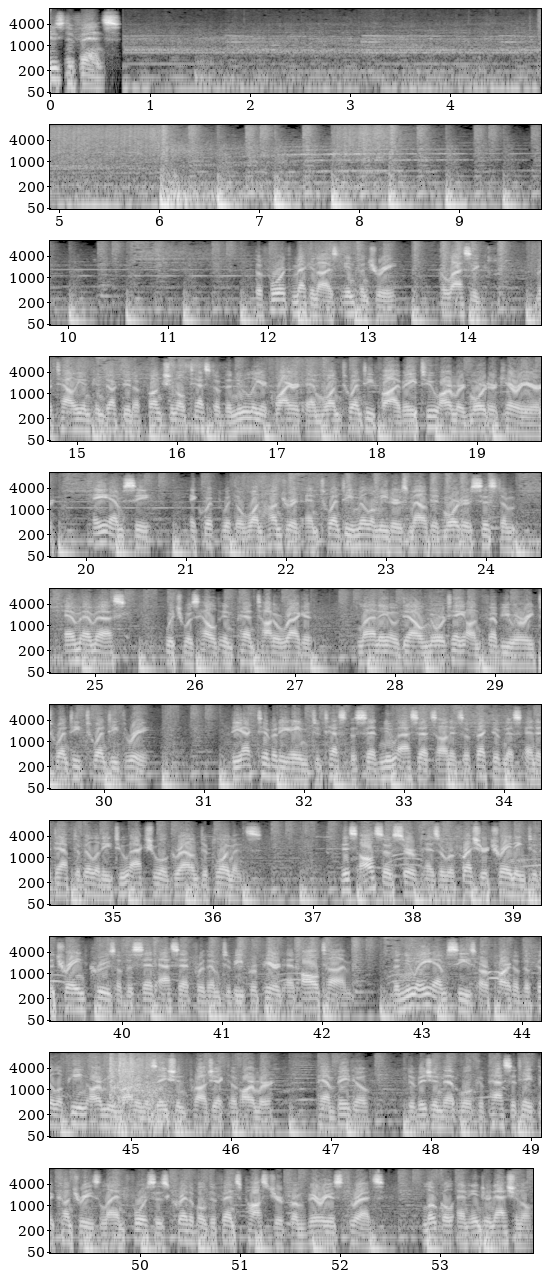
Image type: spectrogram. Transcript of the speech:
News Defense. The 4th Mechanized Infantry, Classic, Battalion conducted a functional test of the newly acquired M125A2 Armored Mortar Carrier, AMC, equipped with a 120mm mounted mortar system, MMS, which was held in Pantao Ragat, Lanao del Norte on February 2023. The activity aimed to test the said new assets on its effectiveness and adaptability to actual ground deployments. This also served as a refresher training to the trained crews of the said asset for them to be prepared at all time. The new AMCs are part of the Philippine Army Modernization Project of Armor, Pambato, division that will capacitate the country's land forces credible defense posture from various threats, local and international.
